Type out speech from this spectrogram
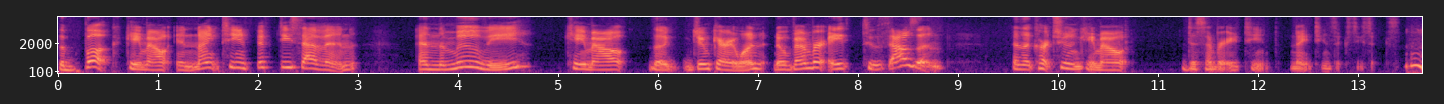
the book came out in 1957 and the movie came out, the Jim Carrey one, November 8th, 2000. And the cartoon came out December 18th, 1966. Hmm.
